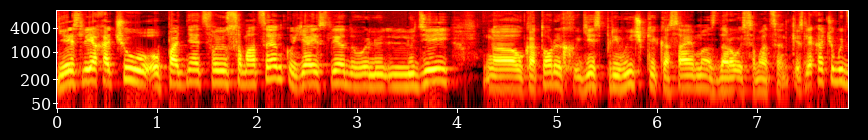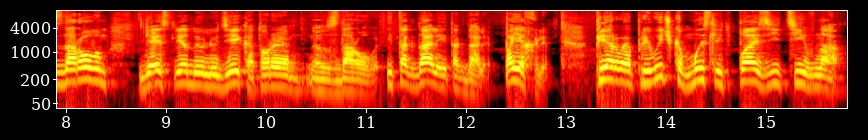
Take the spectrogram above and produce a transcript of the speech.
Если я хочу поднять свою самооценку, я исследую людей, э, у которых есть привычки касаемо здоровой самооценки. Если я хочу быть здоровым, я исследую людей, которые э, здоровы. И так далее, и так далее. Поехали. Первая привычка – мыслить позитивно.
